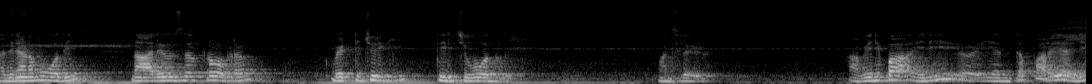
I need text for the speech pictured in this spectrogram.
അതിനാണ് മോദി നാല് ദിവസത്തെ പ്രോഗ്രാം വെട്ടിച്ചുരുക്കി തിരിച്ചു പോകുന്നത്. മനസ്സിലായോ? അപ്പോൾ ഇനി പാ ഇനി എന്താ പറയുക ഇനി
